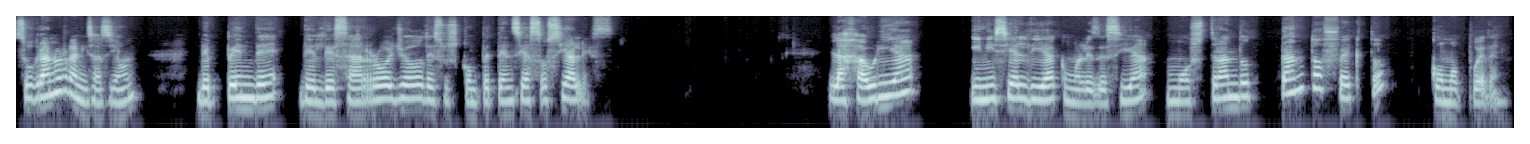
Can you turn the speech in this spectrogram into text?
Su gran organización depende del desarrollo de sus competencias sociales. La jauría inicia el día, como les decía, mostrando tanto afecto como pueden,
